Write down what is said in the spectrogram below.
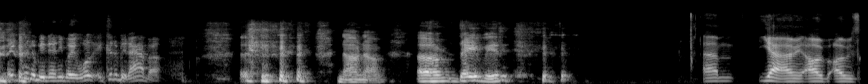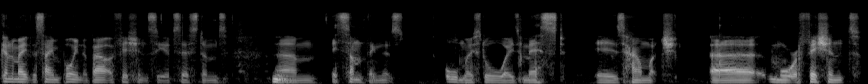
it could have been anybody. Well, it could have been ABBA. no, no. Um, David. um, yeah, I mean, I, I was going to make the same point about efficiency of systems. Mm. Um, it's something that's almost always missed is how much uh, more efficient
